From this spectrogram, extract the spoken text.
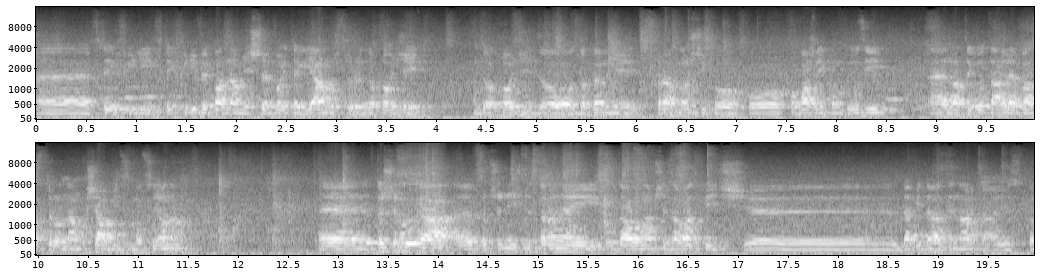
e, w tej chwili, w tej chwili wypadł nam jeszcze Wojtek Janusz, który dochodzi, dochodzi do, do pełnej sprawności po, po poważnej kontuzji. E, Dlatego ta lewa strona musiała być wzmocniona. E, Do środka e, poczyniliśmy starania i udało nam się załatwić e, Dawida Dynarka. Jest to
